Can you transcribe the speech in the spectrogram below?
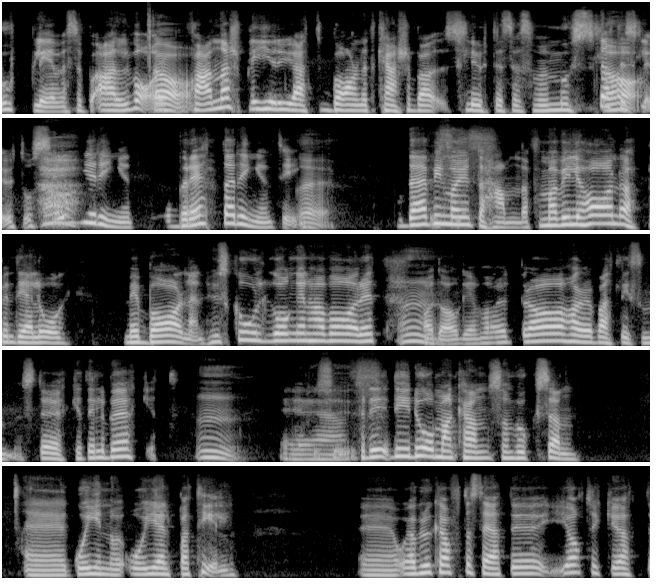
upplevelse på allvar. Ja. För annars blir det ju att barnet kanske bara sluter sig som en mussla Ja. till slut och säger ingenting och berättar ingenting. Nej. Och där vill man ju Precis. inte hamna för man vill ju ha en öppen dialog med barnen. Hur skolgången har varit. Mm. Har dagen varit bra? Har det varit liksom stökigt eller bökigt? Mm. Eh, Precis. för det, det är då man kan som vuxen eh, gå in och, och hjälpa till. Eh, och jag brukar ofta säga att det, jag tycker att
